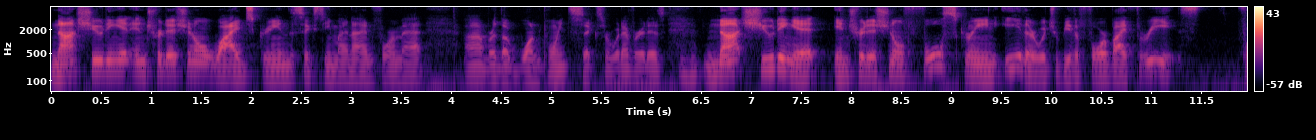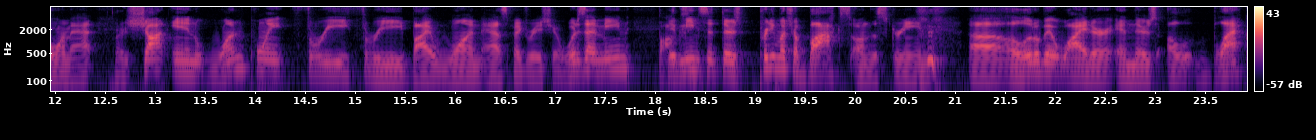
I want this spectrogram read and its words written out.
not shooting it in traditional widescreen, the 16 by 9 format, um, or the 1.6 or whatever it is, Mm-hmm. not shooting it in traditional full screen either, which would be the 4 by 3 format, Right. shot in 1.33 by 1 aspect ratio. What does that mean? It means that there's pretty much a box on the screen, uh, a little bit wider, and there's a, black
